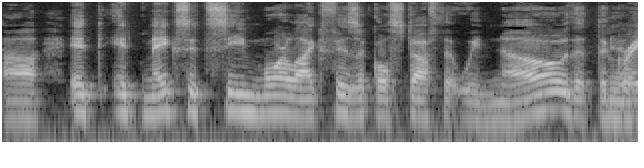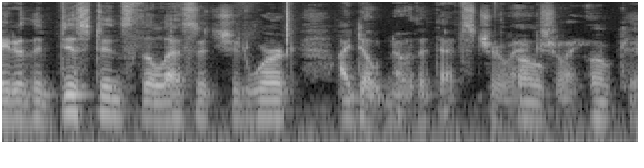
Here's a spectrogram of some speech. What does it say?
Uh, it it makes it seem more like physical stuff that we know. That the Yeah. greater the distance, the less it should work. I don't know that that's true Oh, actually. okay.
